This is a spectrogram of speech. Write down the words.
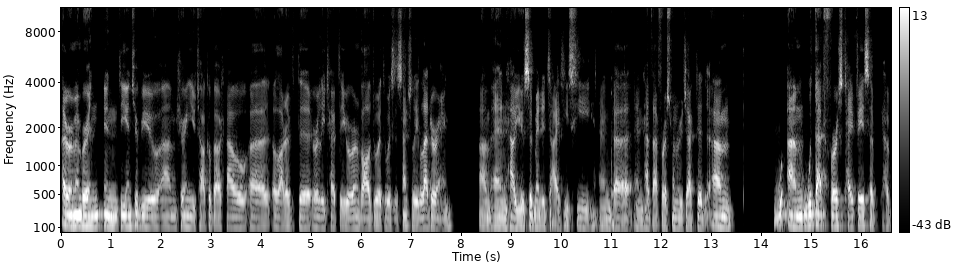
I remember in in the interview um, hearing you talk about how uh, a lot of the early type that you were involved with was essentially lettering, um, and how you submitted to ITC and uh, and had that first one rejected. Um, um, would that first typeface have, have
